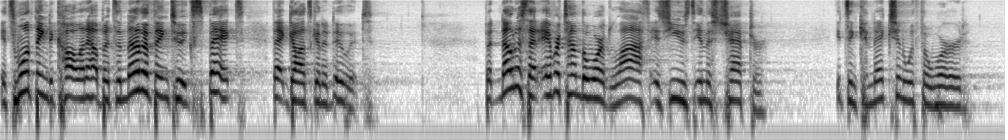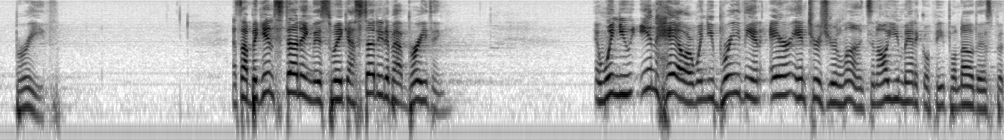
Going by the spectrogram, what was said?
It's one thing to call it out, but it's another thing to expect that God's going to do it. But notice that every time the word life is used in this chapter, it's in connection with the word breathe. As I began studying this week, I studied about breathing. And when you inhale or when you breathe in, air enters your lungs. And all you medical people know this, but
